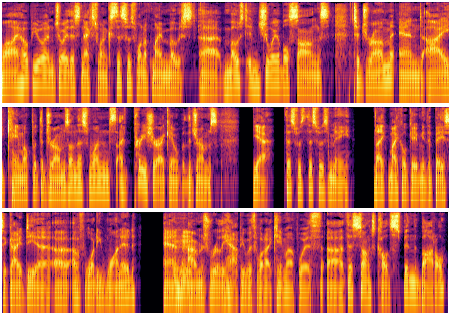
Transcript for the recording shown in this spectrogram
Well, I hope you enjoy this next one because this was one of my most uh, most enjoyable songs to drum, and I came up with the drums on this one. I'm pretty sure I came up with the drums. Yeah, this was this was me. Like Michael gave me the basic idea uh, of what he wanted, and Mhm. I was really happy with what I came up with. Uh, this song's called "Spin the Bottle."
